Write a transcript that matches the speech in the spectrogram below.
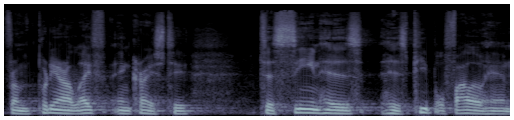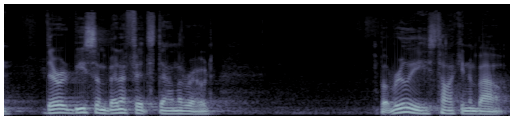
from putting our life in Christ to, to seeing his, his people follow him. There would be some benefits down the road. But really, he's talking about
